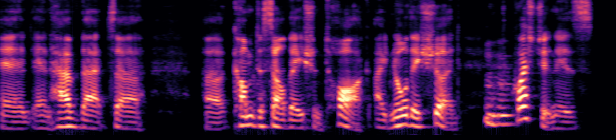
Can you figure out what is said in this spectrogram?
and and have that uh, uh, come to salvation talk. I know they should. Mm-hmm. The question is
